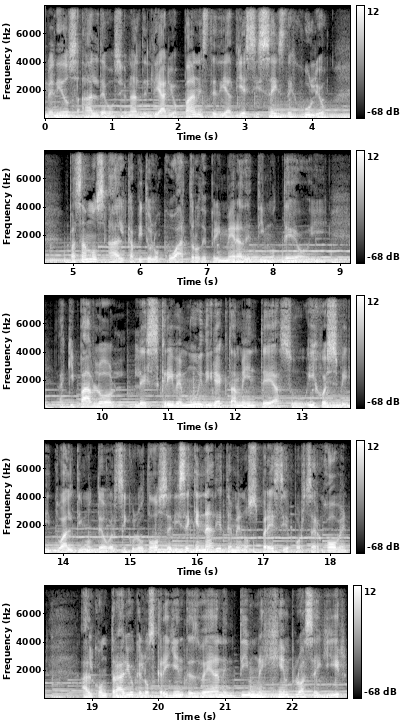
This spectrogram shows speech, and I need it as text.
Bienvenidos al devocional del diario Pan, este día 16 de julio. Pasamos al capítulo 4 de Primera de Timoteo y aquí Pablo le escribe muy directamente a su hijo espiritual Timoteo, versículo 12, dice que nadie te menosprecie por ser joven, al contrario que los creyentes vean en ti un ejemplo a seguir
